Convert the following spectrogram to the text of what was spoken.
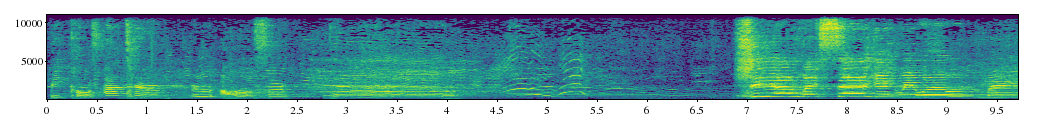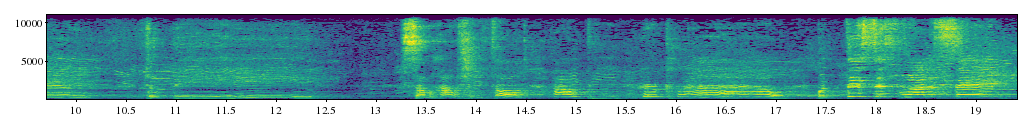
because I turned her offer down. She always saying we were meant to be. Somehow she thought I'll be her clown. But this is what I said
